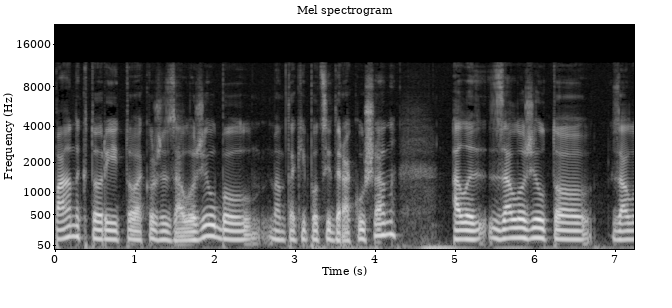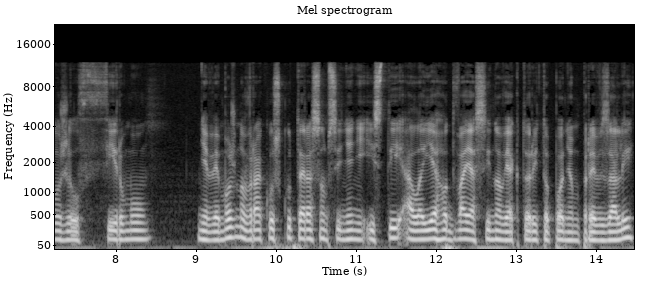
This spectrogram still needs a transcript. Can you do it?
pán, ktorý to akože založil, bol, mám taký pocit, Rakúšan, ale založil to, založil firmu, neviem, možno v Rakúsku, teraz som si není istý, ale jeho dvaja synovia, ktorí to po ňom prevzali,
